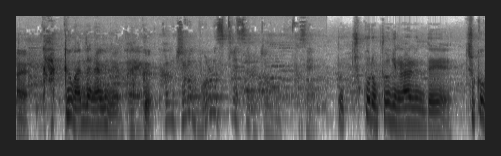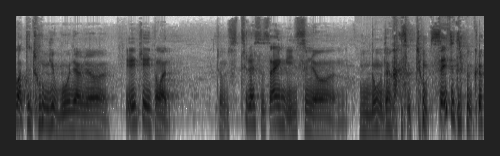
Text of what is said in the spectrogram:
네. 가끔 한잔 하긴 해요. 가끔. 그럼 주로 뭘로 스트레스를 좀 푸세요? 또 축구로 풀기는 하는데 축구가 또 좋은 게 뭐냐면 일주일 동안 좀 스트레스 쌓인 게 있으면 운동장 가서 좀 세지더라고요.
